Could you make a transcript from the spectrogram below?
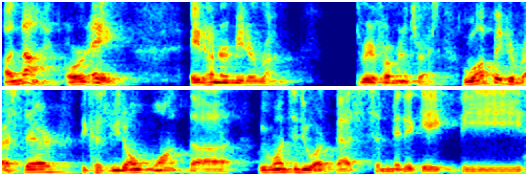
a nine or an eight, 800 meter run, three to four minutes rest. We want bigger rest there because we don't want the, we want to do our best to mitigate the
